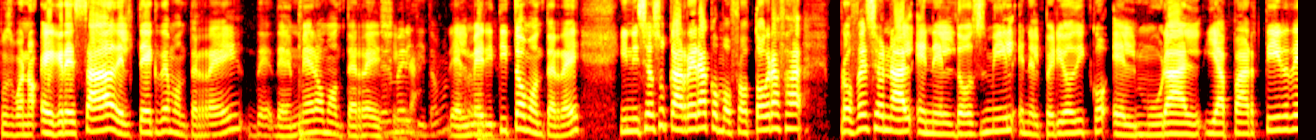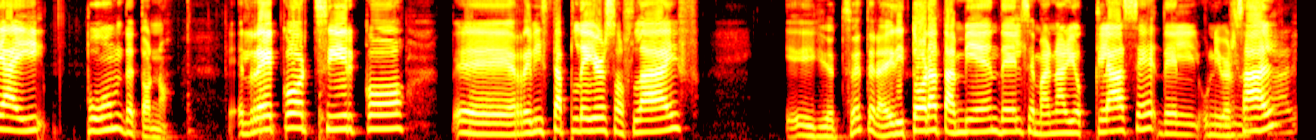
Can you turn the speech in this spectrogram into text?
pues bueno, egresada del TEC de Monterrey, del mero Monterrey. Del meritito Monterrey. Del meritito Monterrey. Inició su carrera como fotógrafa profesional en el 2000 en el periódico El Mural. Y a partir de ahí, ¡pum!, detonó. El Record, Circo, eh, revista Players of Life, y etcétera. Editora también del semanario Clase del Universal,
